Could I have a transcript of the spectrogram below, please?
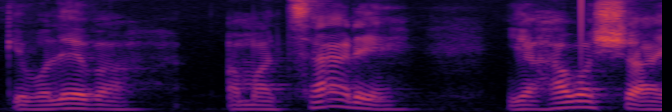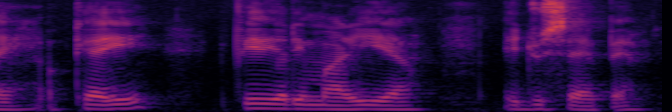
che voleva ammazzare Yahweh ok? Figlio di Maria e Giuseppe.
